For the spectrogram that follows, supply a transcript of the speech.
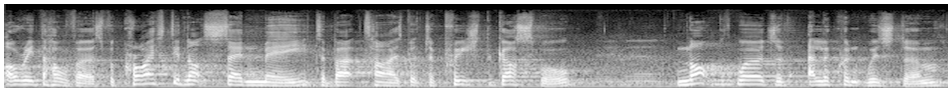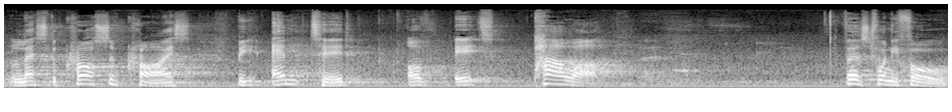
I'll read the whole verse. For Christ did not send me to baptize, but to preach the gospel, not with words of eloquent wisdom, lest the cross of Christ be emptied of its power. Verse 24.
